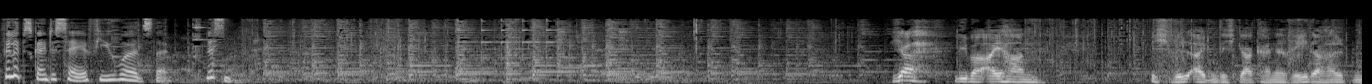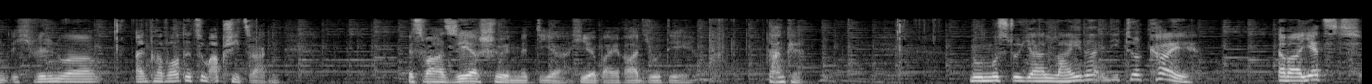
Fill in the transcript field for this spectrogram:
Philip's going to say a few words, though. Listen. Ja, lieber Eihan, ich will eigentlich gar keine Rede halten. Ich will nur ein paar Worte zum Abschied sagen. Es war sehr schön mit dir hier bei Radio D. Danke. Nun musst du ja leider in die Türkei. Aber jetzt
